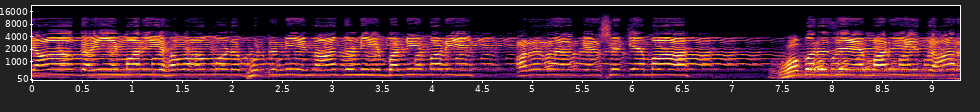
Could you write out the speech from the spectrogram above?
ક્યાં ગઈ મારી હવામણ ફૂટની નાગણી બની મળી અરર કેશ કે માં હોબર જે મારી ધાર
